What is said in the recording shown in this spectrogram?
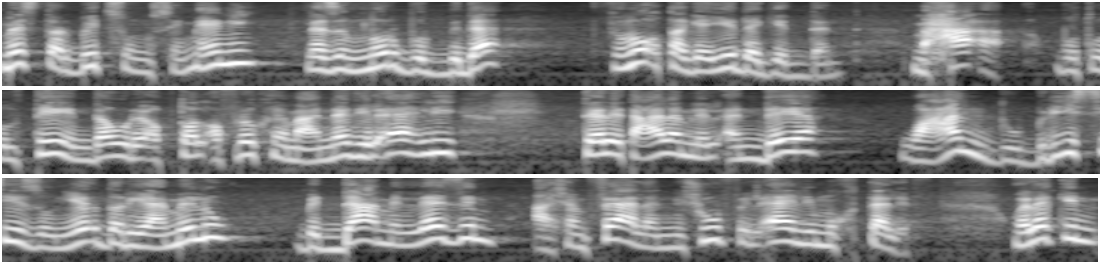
مستر بيتسو موسيماني لازم نربط بده في نقطة جيدة جدا. محقق بطولتين دوري أبطال أفريقيا مع النادي الأهلي ثالث عالم للأندية وعنده pre-season يقدر يعمله بالدعم اللازم عشان فعلا نشوف الأهلي مختلف. ولكن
